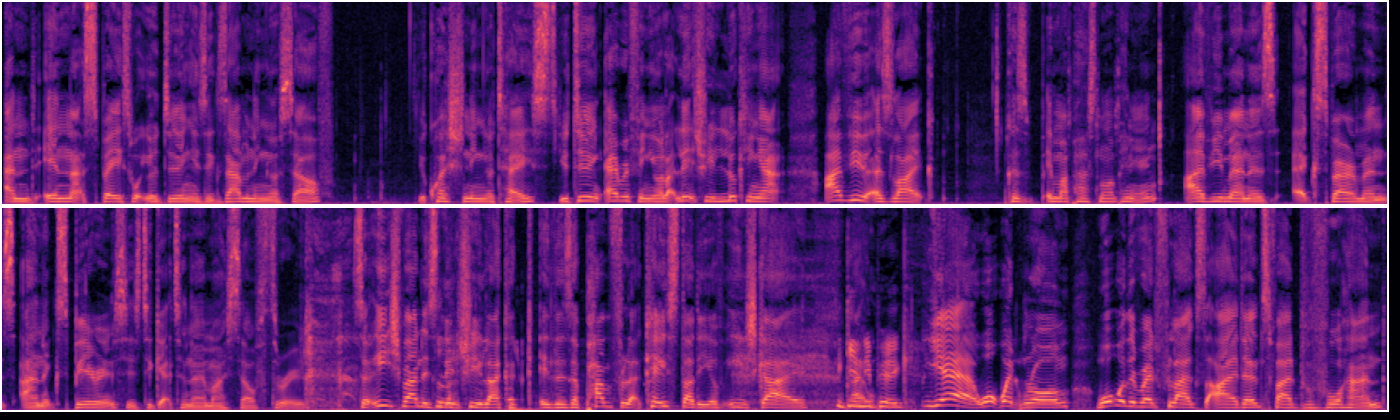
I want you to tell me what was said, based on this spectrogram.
and in that space, what you're doing is examining yourself you're questioning your taste. You're doing everything. You're like literally looking at. I view it as like, because in my personal opinion, I view men as experiments and experiences to get to know myself through. So each man is literally like a, there's a pamphlet case study of each guy. A guinea pig. Yeah. What went wrong? What were the red flags that I identified beforehand?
